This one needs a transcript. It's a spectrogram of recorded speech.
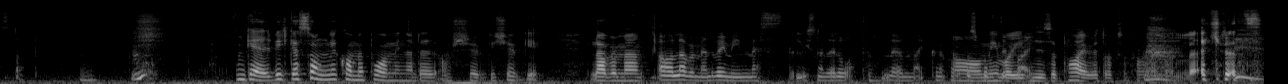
Stopp. Okej, vilka sånger kommer påminna dig om 2020? Loverman. Ja, Loverman, det var ju min mest lyssnade låt. När man kunde kolla på Ja, Spotify. min var ju He's a Pirate också från läkret.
